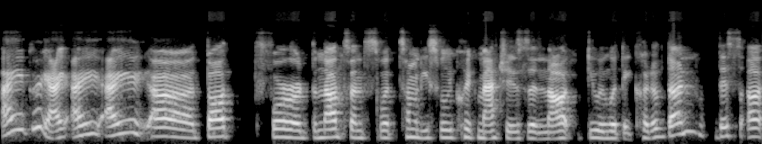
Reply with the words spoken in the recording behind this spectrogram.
I agree. I I, I uh, thought for the nonsense with some of these really quick matches and not doing what they could have done, this uh,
